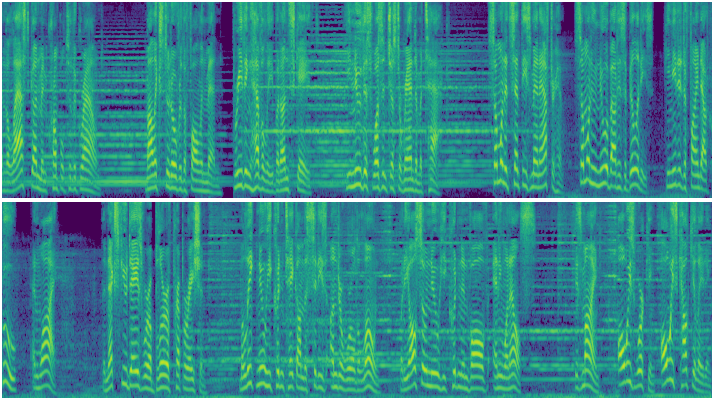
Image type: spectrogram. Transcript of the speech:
and the last gunman crumpled to the ground. Malik stood over the fallen men, breathing heavily but unscathed. He knew this wasn't just a random attack. Someone had sent these men after him, someone who knew about his abilities. He needed to find out who and why. The next few days were a blur of preparation. Malik knew he couldn't take on the city's underworld alone, but he also knew he couldn't involve anyone else. His mind, always working, always calculating,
